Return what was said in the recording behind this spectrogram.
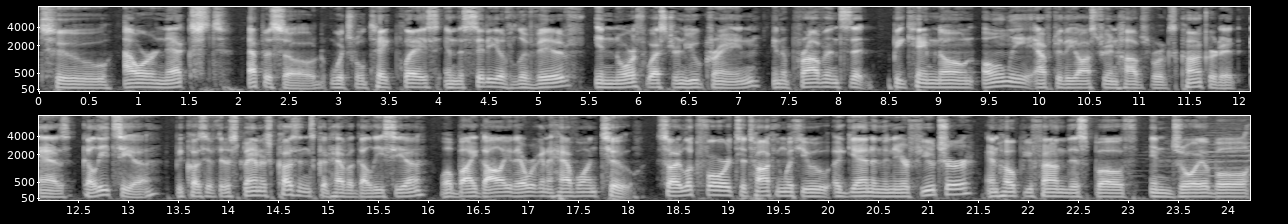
to our next episode, which will take place in the city of Lviv in northwestern Ukraine, in a province that became known only after the Austrian Habsburgs conquered it as Galicia, because if their Spanish cousins could have a Galicia, well, by golly, they were going to have one too. So I look forward to talking with you again in the near future and hope you found this both enjoyable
